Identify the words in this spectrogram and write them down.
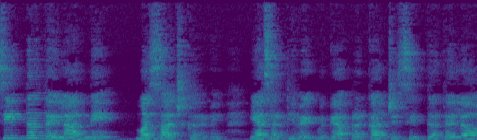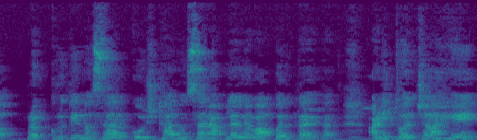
सिद्ध तेलाने मसाज करणे. यासाठी वेगवेगळ्या प्रकारची सिद्ध तेलं प्रकृतीनुसार कोष्ठानुसार आपल्याला वापरता येतात. आणि त्वचा हे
